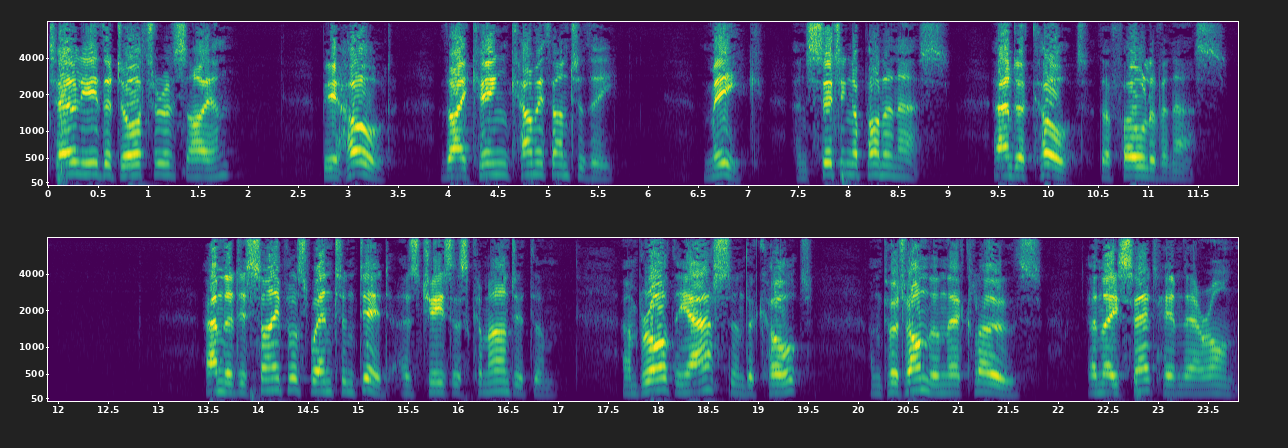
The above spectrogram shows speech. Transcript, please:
Tell ye the daughter of Zion, Behold, thy king cometh unto thee, meek and sitting upon an ass, and a colt, the foal of an ass. And the disciples went and did as Jesus commanded them, and brought the ass and the colt, and put on them their clothes, and they set him thereon.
